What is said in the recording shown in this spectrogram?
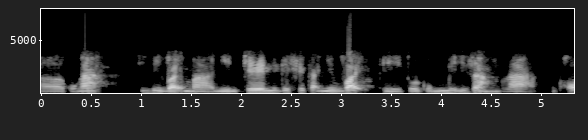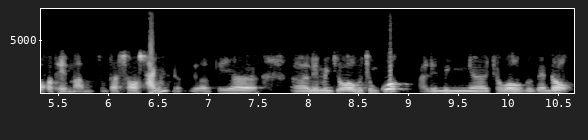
uh, của Nga. Chính vì vậy mà nhìn trên những cái khía cạnh như vậy thì tôi cũng nghĩ rằng là khó có thể mà chúng ta so sánh được giữa cái uh, uh, liên minh châu Âu với Trung Quốc và liên minh uh, châu Âu đối với Ấn Độ.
